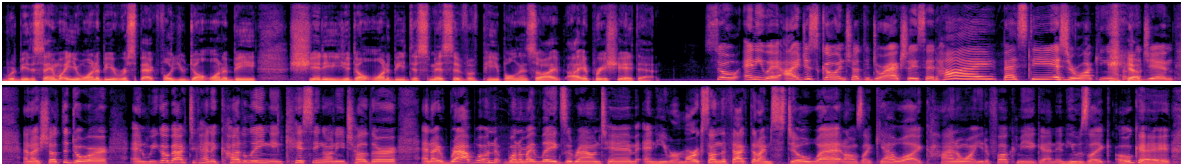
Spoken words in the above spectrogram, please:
would be the same way. You want to be respectful. You don't want to be shitty. You don't want to be dismissive of people, and so I I appreciate that. So anyway, I just go and shut the door. I actually said, Hi, bestie, as you're walking in from Yeah. the gym. And I shut the door and we go back to kind of cuddling and kissing on each other. And I wrap one, one of my legs around him and he remarks on the fact that I'm still wet. And I was like, Yeah, well, I kind of want you to fuck me again. And he was like, Okay.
